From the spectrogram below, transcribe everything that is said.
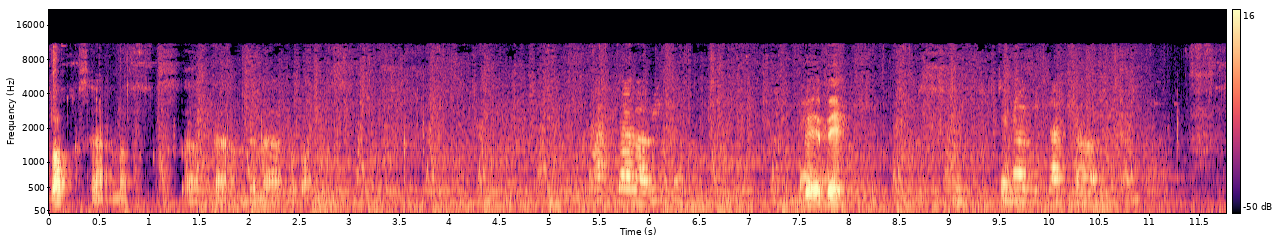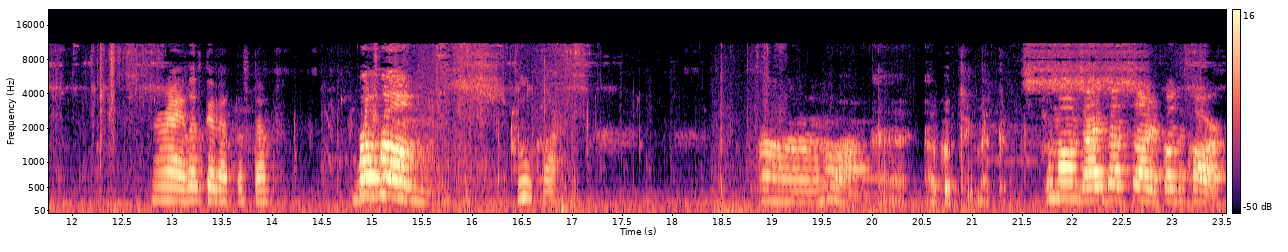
box, hammer box, I found an hammer box. That's La Vista. Baby. No, that's the La Vista. Alright, let's get at the stuff. Brum brum! Ooh, car. Uh, no. Uh, I've got two medkits. Come on, guys, outside. I've got the car.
